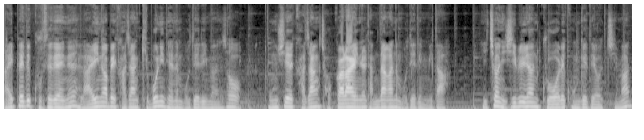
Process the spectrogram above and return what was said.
아이패드 9세대는 라인업의 가장 기본이 되는 모델이면서 동시에 가장 저가 라인을 담당하는 모델입니다. 2021년 9월에 공개되었지만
